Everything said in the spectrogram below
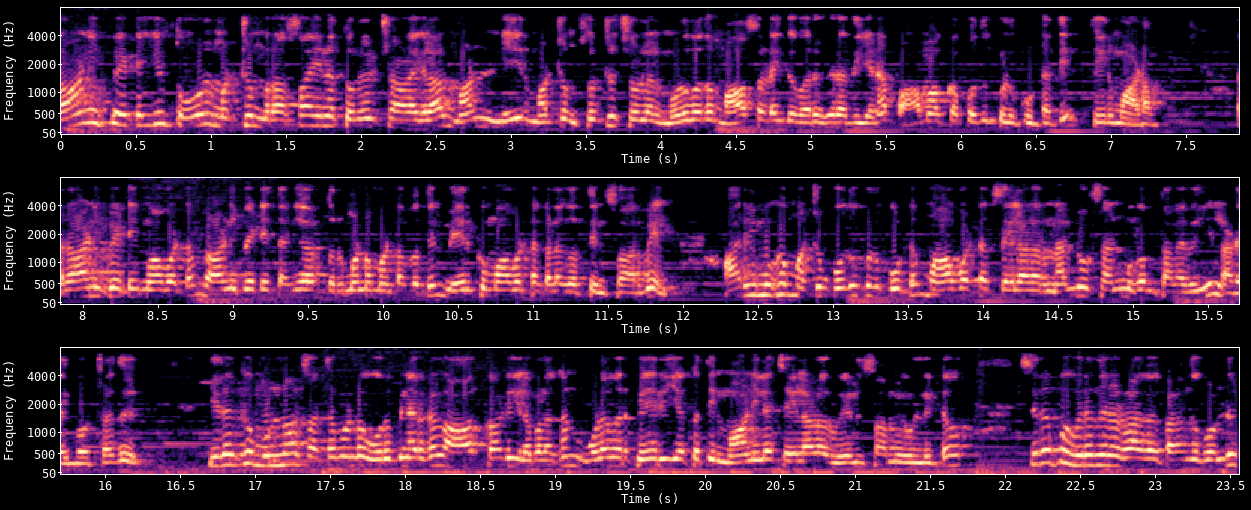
ராணிப்பேட்டையில் தோல் மற்றும் ரசாயன தொழிற்சாலைகளால் மண் நீர் மற்றும் சுற்றுச்சூழல் முழுவதும் மாசடைந்து வருகிறது என பாமக பொதுக்குழு கூட்டத்தில் தீர்மானம். ராணிப்பேட்டை மாவட்டம் ராணிப்பேட்டை தனியார் திருமண மண்டபத்தில் மேற்கு மாவட்ட கழகத்தின் சார்பில் அறிமுகம் மற்றும் பொதுக்குழு கூட்டம் மாவட்ட செயலாளர் நல்லூர் சண்முகம் தலைமையில் நடைபெற்றது. இதற்கு முன்னாள் சட்டமன்ற உறுப்பினர்கள் ஆற்காடு இளவலகன் உழவர் பேரியக்கத்தின் மாநில செயலாளர் வேலுசாமி உள்ளிட்டோர் சிறப்பு விருந்தினராக கலந்து கொண்டு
